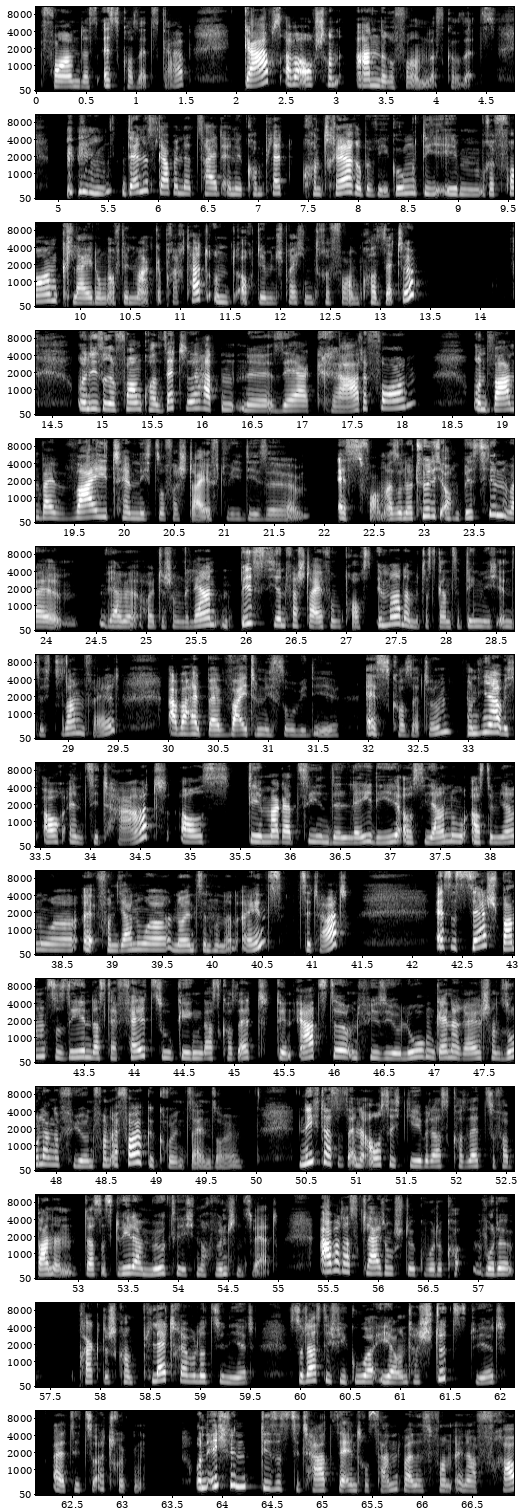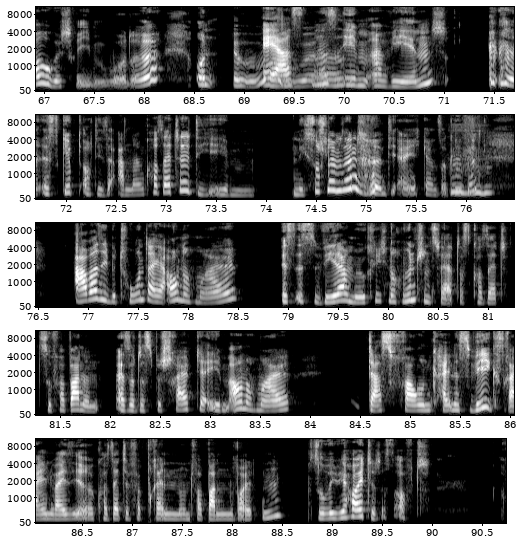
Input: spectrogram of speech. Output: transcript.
Form des S-Korsetts gab, gab es aber auch schon andere Formen des Korsetts. Denn es gab in der Zeit eine komplett konträre Bewegung, die eben Reformkleidung auf den Markt gebracht hat und auch dementsprechend Reformkorsette. Und diese Reformkorsette hatten eine sehr gerade Form und waren bei weitem nicht so versteift wie diese S-Form. Also natürlich auch ein bisschen, weil wir haben ja heute schon gelernt, ein bisschen Versteifung brauchst immer, damit das ganze Ding nicht in sich zusammenfällt. Aber halt bei weitem nicht so wie die S-Korsette. Und hier habe ich auch ein Zitat aus dem Magazin The Lady aus, Janu aus dem Januar, äh, von Januar 1901. Zitat. Es ist sehr spannend zu sehen, dass der Feldzug gegen das Korsett, den Ärzte und Physiologen generell schon so lange führen, von Erfolg gekrönt sein soll. Nicht, dass es eine Aussicht gebe, das Korsett zu verbannen, das ist weder möglich noch wünschenswert. Aber das Kleidungsstück wurde, wurde praktisch komplett revolutioniert, sodass die Figur eher unterstützt wird, als sie zu erdrücken. Und ich finde dieses Zitat sehr interessant, weil es von einer Frau geschrieben wurde und uh. erstens eben erwähnt, es gibt auch diese anderen Korsette, die eben nicht so schlimm sind, die eigentlich ganz okay sind. Aber sie betont da ja auch nochmal, es ist weder möglich noch wünschenswert, das Korsett zu verbannen. Also das beschreibt ja eben auch nochmal, dass Frauen keineswegs reihenweise ihre Korsette verbrennen und verbannen wollten, so wie wir heute das oft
